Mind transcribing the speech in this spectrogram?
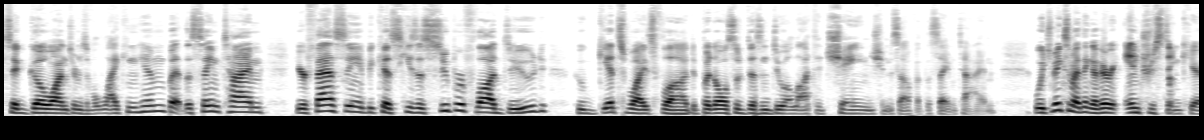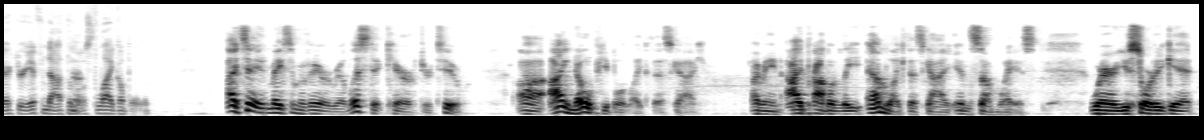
to go on in terms of liking him. But at the same time, you're fascinated because he's a super flawed dude who gets why he's flawed, but also doesn't do a lot to change himself at the same time, which makes him, I think, a very interesting character, if not the most likable. I'd say it makes him a very realistic character too. Uh, I know people like this guy. I mean, I probably am like this guy in some ways, where you sort of get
